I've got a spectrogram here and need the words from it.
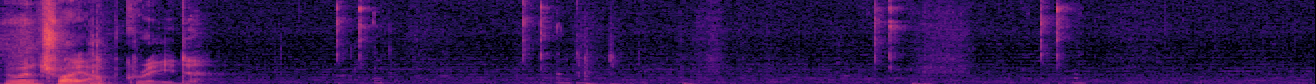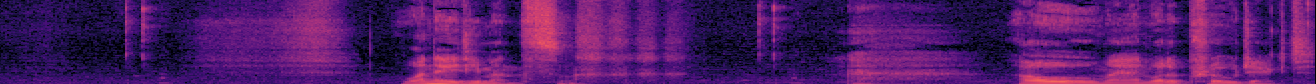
We will try upgrade. One eighty months. oh man, what a project.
